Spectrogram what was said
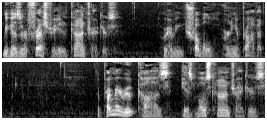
because they're frustrated with contractors who are having trouble earning a profit. The primary root cause is most contractors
